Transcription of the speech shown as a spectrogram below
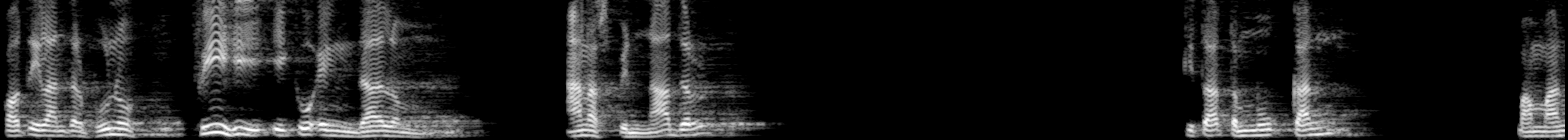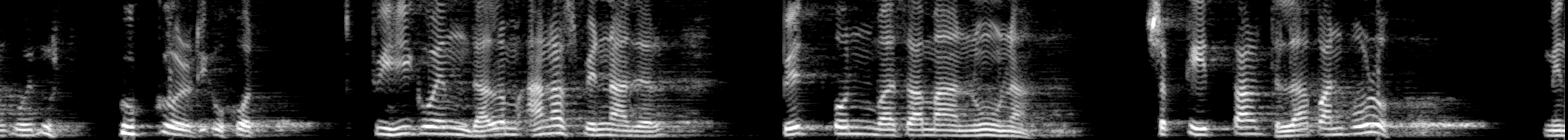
kotilan terbunuh. Fihi iku ing dalam Anas bin Nadir. Kita temukan pamanku itu gugur di Uhud. Fihi ku ing dalam Anas bin Nadir. Bid'un wa samanuna. Sekitar 80 min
